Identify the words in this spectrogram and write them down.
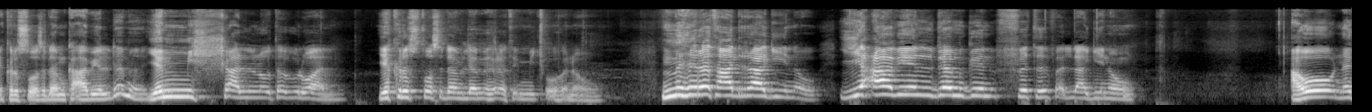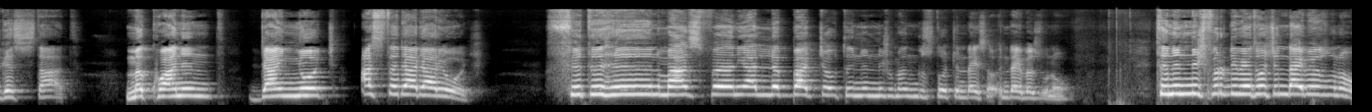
የክርስቶስ ደም ከአቤል ደም የሚሻል ነው ተብሏል። የክርስቶስ ደም ለምህረት የሚጮህ ነው። ምህረት አድራጊ ነው። የአቤል ደም ግን ፍትህ ፈላጊ ነው። አዎ ነገስታት፣ መኳንንት፣ ዳኞች፣ አስተዳዳሪዎች ፍትህን ማስፈን ያለባቸው ትንንሽ መንግስቶች እንዳይበዙ ነው። ትንንሽ ፍርድ ቤቶች እንዳይበዙ ነው።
